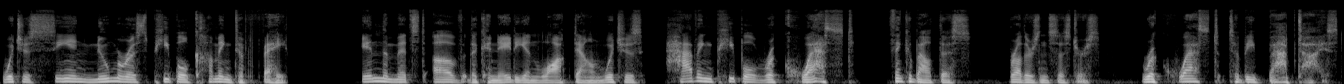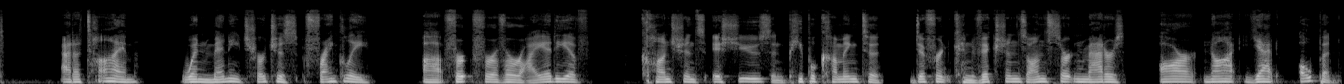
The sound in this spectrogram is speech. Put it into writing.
which is seeing numerous people coming to faith in the midst of the Canadian lockdown, which is having people request, think about this, brothers and sisters, request to be baptized at a time when many churches, frankly, uh, for, for a variety of conscience issues and people coming to different convictions on certain matters, are not yet open.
